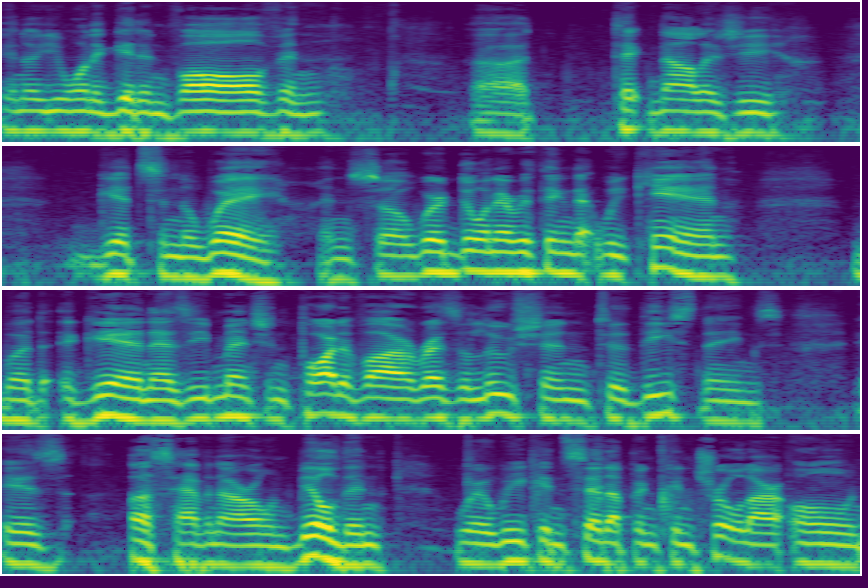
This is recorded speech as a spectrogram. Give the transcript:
You know, you want to get involved and uh, technology gets in the way. And so we're doing everything that we can. But again, as he mentioned, part of our resolution to these things is us having our own building where we can set up and control our own,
